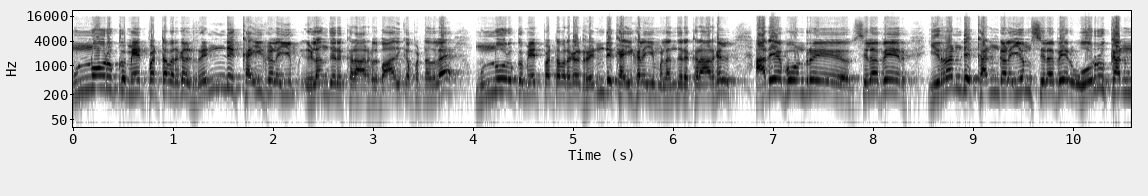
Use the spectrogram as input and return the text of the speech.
முன்னூறுக்கும் மேற்பட்டவர்கள் ரெண்டு கைகளையும் இழந்திருக்கிறார்கள். பாதிக்கப்பட்டதில் முன்னூறுக்கும் மேற்பட்டவர்கள் ரெண்டு கைகளையும் இழந்திருக்கிறார்கள். அதே போன்று சில பேர் இரண்டு கண்களையும் சில பேர் ஒரு கண்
